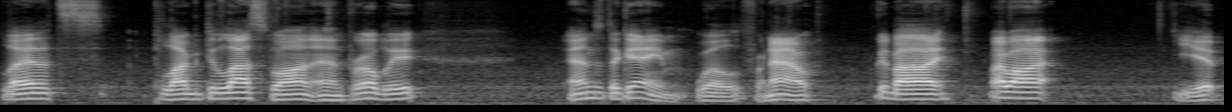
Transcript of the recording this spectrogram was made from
let's plug the last one and probably end the game. Well, for now, goodbye. Bye bye. Yep.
